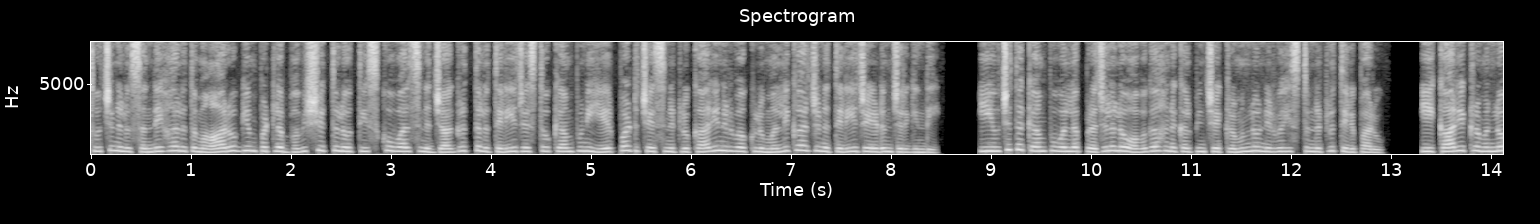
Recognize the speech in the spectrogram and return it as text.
సూచనలు సందేహాలు తమ ఆరోగ్యం పట్ల భవిష్యత్తులో తీసుకోవాల్సిన జాగ్రత్తలు తెలియజేస్తూ క్యాంపుని ఏర్పాటు చేసినట్లు కార్యనిర్వాహకులు మల్లికార్జున తెలియజేయడం జరిగింది. ఈ ఉచిత క్యాంపు వల్ల ప్రజలలో అవగాహన కల్పించే క్రమంలో నిర్వహిస్తున్నట్లు తెలిపారు. ఈ కార్యక్రమంలో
